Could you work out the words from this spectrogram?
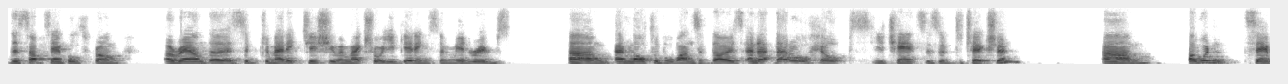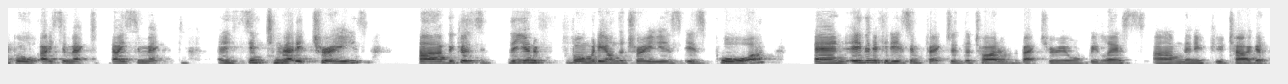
the subsamples from around the symptomatic tissue and make sure you're getting some midribs um, and multiple ones of those. And that, that all helps your chances of detection. Um, I wouldn't sample asymptomatic trees uh, because the uniformity on the tree is, is poor. And even if it is infected, the titer of the bacteria will be less um, than if you target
